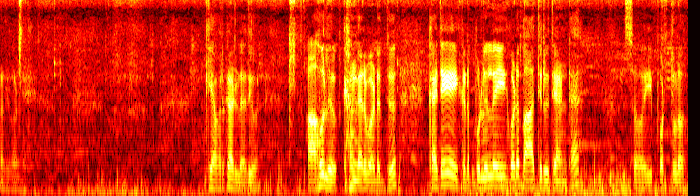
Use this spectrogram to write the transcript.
అదిగోండి. ఇంకెవరికాళ్ళు అదిగోండి. ఆవులు కంగారు పడద్దు. అయితే ఇక్కడ పులులు అవి కూడా బాగా తిరుగుతాయంట. సో ఈ పొట్టలో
